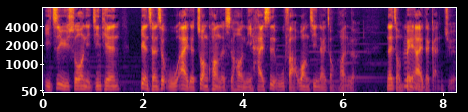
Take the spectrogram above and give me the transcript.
以至于说你今天变成是无爱的状况的时候，你还是无法忘记那种欢乐，那种被爱的感觉，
